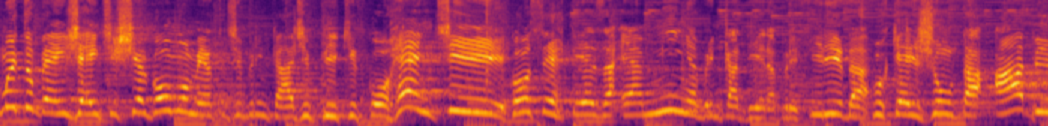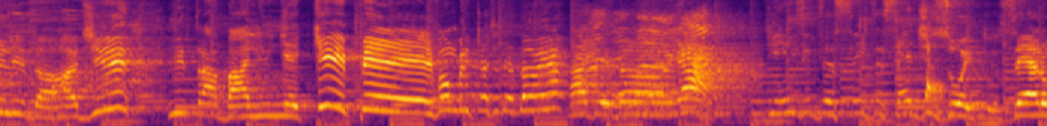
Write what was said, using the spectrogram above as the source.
Muito bem, gente, chegou o momento de brincar de pique corrente. Com certeza é a minha brincadeira preferida, porque junta habilidade e trabalho em equipe. Vamos brincar de dedanha? A dedanha. 15, 16, 17, 18. 0,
